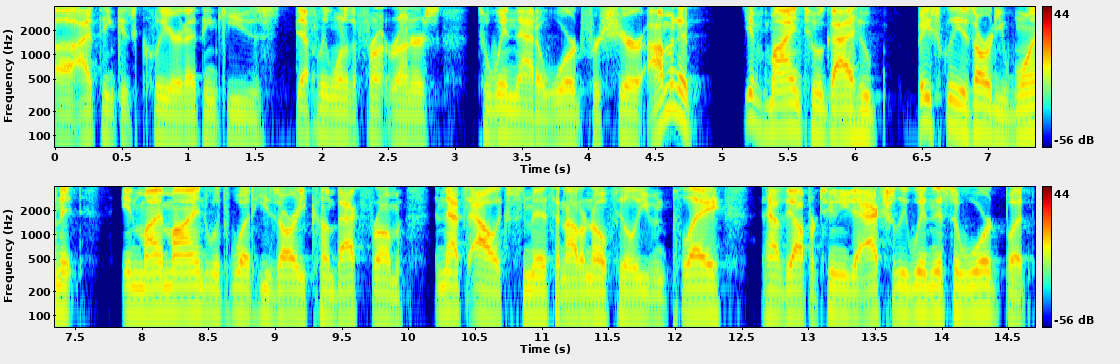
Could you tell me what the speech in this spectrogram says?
uh, I think is clear, and I think he's definitely one of the front runners to win that award for sure. I'm going to give mine to a guy who basically has already won it in my mind with what he's already come back from, and that's Alex Smith. And I don't know if he'll even play and have the opportunity to actually win this award, but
